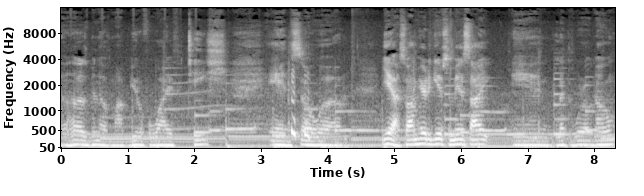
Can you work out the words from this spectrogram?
the husband of my beautiful wife, Tish. And so, uh, yeah, so I'm here to give some insight and let the world know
